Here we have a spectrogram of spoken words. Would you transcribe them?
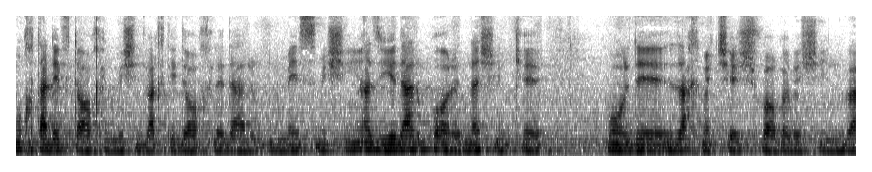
مختلف داخل بشین. وقتی داخل در مس میشین از یه در وارد نشین که مورد زخم چشم واقع بشین. و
